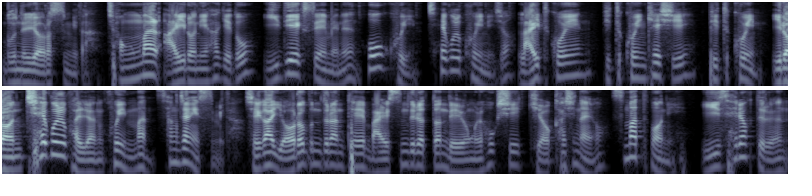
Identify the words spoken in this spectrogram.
문을 열었습니다. 정말 아이러니하게도 EDXM에는 호우코인, 채굴코인이죠. 라이트코인, 비트코인 캐시, 비트코인 이런 채굴 관련 코인만 상장했습니다. 제가 여러분들한테 말씀드렸던 내용을 혹시 기억하시나요? 스마트머니 이 세력들은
